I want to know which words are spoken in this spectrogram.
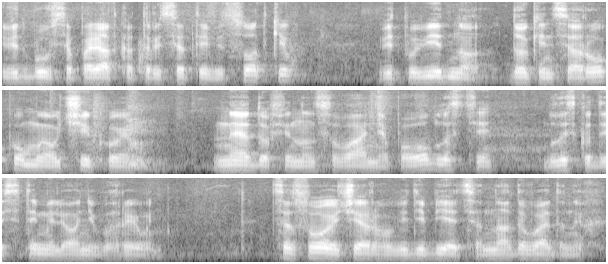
відбувся порядка 30%. Відповідно, до кінця року ми очікуємо недофінансування по області близько 10 мільйонів гривень. Це в свою чергу відіб'ється на доведених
